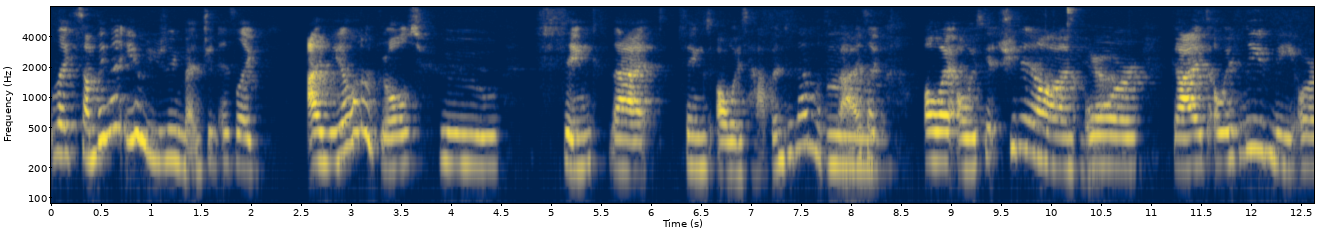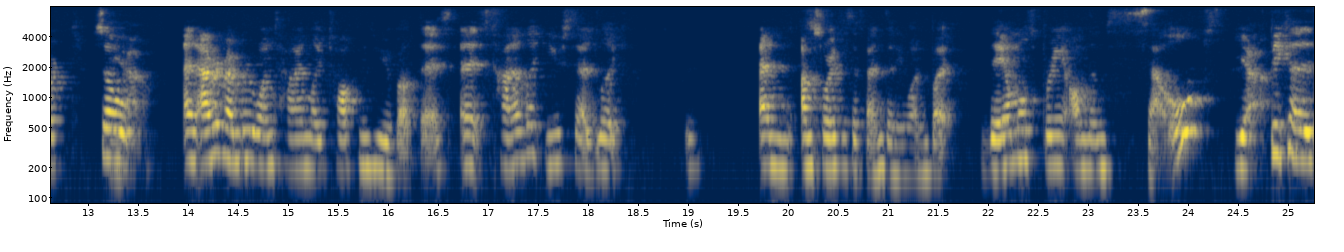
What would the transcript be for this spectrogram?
like something that you usually mention is like I meet a lot of girls who think that things always happen to them with guys. Like, oh, I always get cheated on, Mm. Yeah. or guys always leave me, or so. yeah. And I remember one time like talking to you about this, and it's kind of like you said, like, and I'm sorry if this offends anyone, but they almost bring it on themselves yeah, because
